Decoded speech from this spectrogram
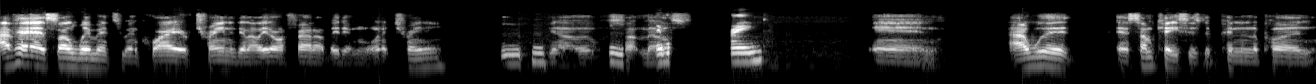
I've had some women to inquire of training, then I later on found out they didn't want training. Mm-hmm. You know, mm-hmm. something else. Trained. And I would, in some cases, depending upon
